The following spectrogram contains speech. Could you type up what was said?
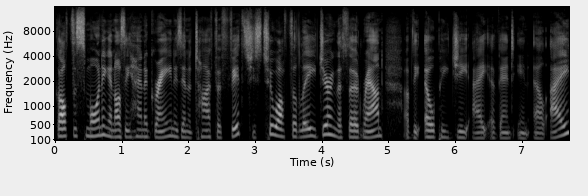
Golf this morning, and Aussie Hannah Green is in a tie for fifth. She's two off the lead during the third round of the LPGA event in LA.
